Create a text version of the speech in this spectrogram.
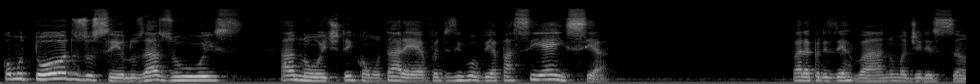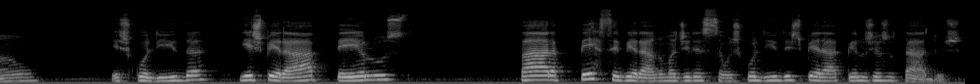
Como todos os selos azuis, a noite tem como tarefa desenvolver a paciência para preservar numa direção escolhida e esperar pelos para perseverar numa direção escolhida e esperar pelos resultados.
